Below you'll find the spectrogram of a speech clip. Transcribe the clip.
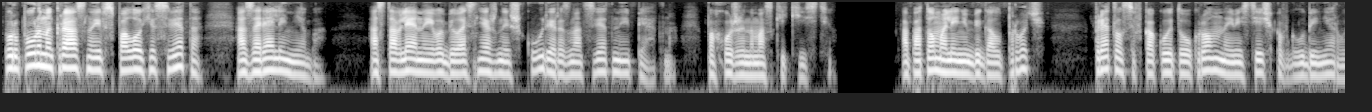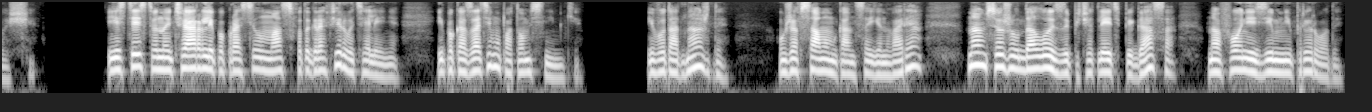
Пурпурно-красные всполохи света озаряли небо, оставляя на его белоснежной шкуре разноцветные пятна, похожие на мазки кистью. А потом олень убегал прочь, прятался в какое-то укромное местечко в глубине рощи. Естественно, Чарли попросил нас сфотографировать оленя и показать ему потом снимки. И вот однажды, уже в самом конце января, нам все же удалось запечатлеть Пегаса на фоне зимней природы,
